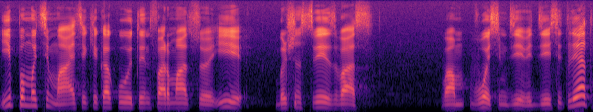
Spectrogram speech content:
и по математике какую-то информацию, и в большинстве из вас вам 8, 9, 10 лет,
